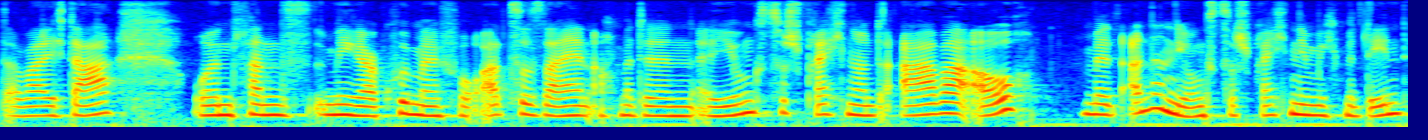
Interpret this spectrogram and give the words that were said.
da war ich da und fand es mega cool, mal vor Ort zu sein, auch mit den äh, Jungs zu sprechen und aber auch mit anderen Jungs zu sprechen, nämlich mit denen,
